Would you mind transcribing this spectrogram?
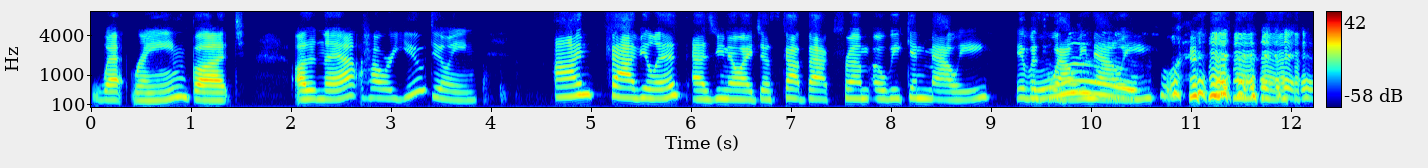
wet rain, but other than that, how are you doing? I'm fabulous. As you know, I just got back from a week in Maui. It was Wowie Maui.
